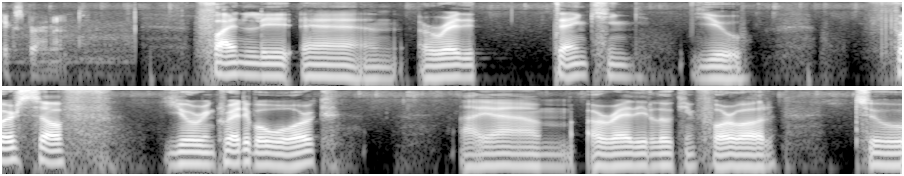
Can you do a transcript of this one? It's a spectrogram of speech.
experiment. Finally, and already thanking you. First off, your incredible work. I am already looking forward to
